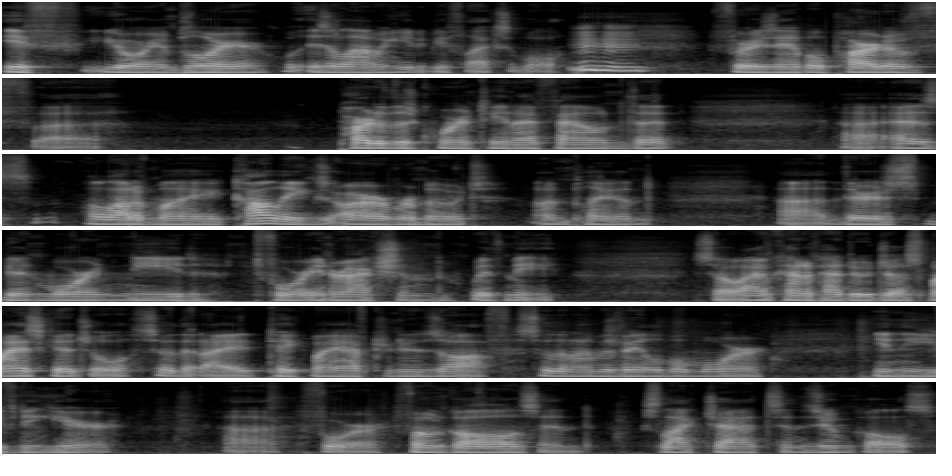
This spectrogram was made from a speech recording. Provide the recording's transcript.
if your employer is allowing you to be flexible. mm-hmm. For example, part of uh, part of this quarantine, I found that uh, as a lot of my colleagues are remote, unplanned, uh, there's been more need for interaction with me. So I've kind of had to adjust my schedule so that I take my afternoons off, so that I'm available more in the evening here uh, for phone calls and Slack chats and Zoom calls.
